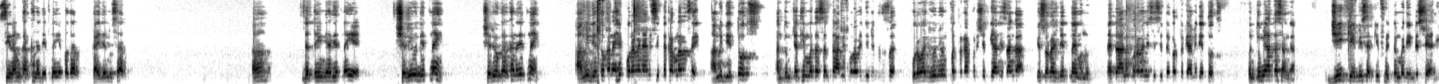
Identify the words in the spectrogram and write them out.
श्रीराम कारखाना देत नाहीये पगार कायद्यानुसार. दत्त इंडिया देत नाहीये. शरीव देत नाही. शरीव कारखाना देत नाही. आम्ही देतो का नाही हे पुराव्याने आम्ही सिद्ध करणारच आहे. आम्ही देतोच. आणि तुमच्यात हिंमत असेल तर आम्ही पुरावे देऊन येतो तसं पुरावा घेऊन येऊन पत्रकार परिषद घ्या आणि सांगा की स्वराज देत नाही म्हणून. नाहीतर आम्ही पुराव्याने सिद्ध करतो की आम्ही देतोच. पण तुम्ही आता सांगा जी केबी सारखी फलटणमध्ये इंडस्ट्री आली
